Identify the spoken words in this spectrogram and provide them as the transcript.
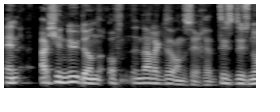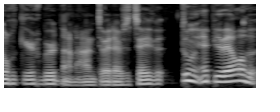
En als je nu dan, of nou laat ik het anders zeggen, het is dus nog een keer gebeurd, nou, nou in 2007. Toen heb je wel,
